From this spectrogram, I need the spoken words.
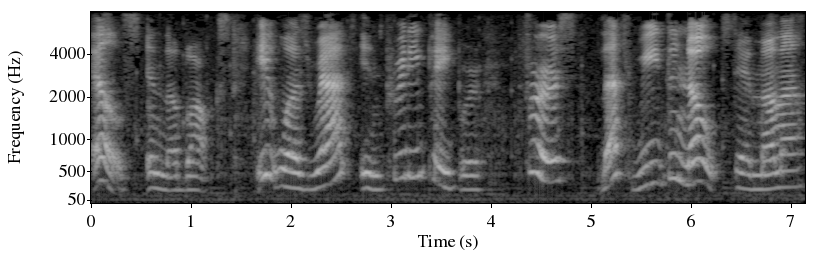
else in the box. It was wrapped in pretty paper. First, let's read the note, said Mama.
